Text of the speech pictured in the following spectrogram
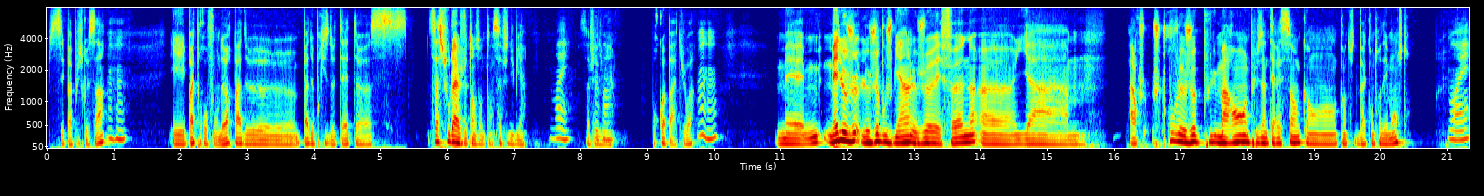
c'est pas plus que ça. Mhm. Et pas de profondeur, pas de, pas de prise de tête. euh, Ça soulage de temps en temps, ça fait du bien. Ouais. Ça fait du vois. bien. Pourquoi pas, tu vois Mhm. Mais, mais le, jeu, le jeu bouge bien, le jeu est fun. euh, Il y a. Alors, je, trouve le jeu plus marrant, plus intéressant quand, quand tu te bats contre des monstres. Ouais.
